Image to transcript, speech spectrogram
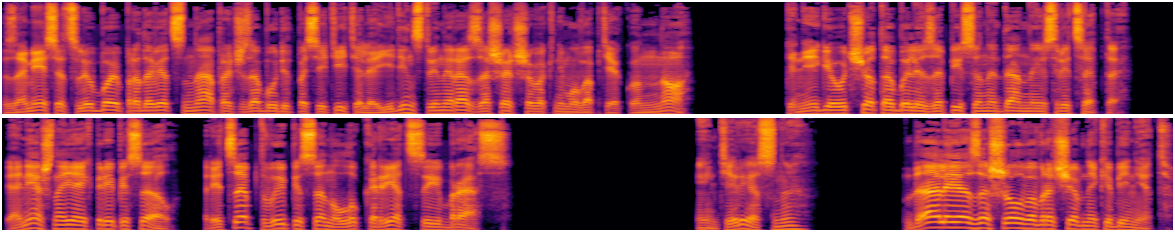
За месяц любой продавец напрочь забудет посетителя, единственный раз зашедшего к нему в аптеку, но... В книге учета были записаны данные с рецепта. Конечно, я их переписал. Рецепт выписан Лукреции Брас. Интересно. Далее я зашел во врачебный кабинет.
